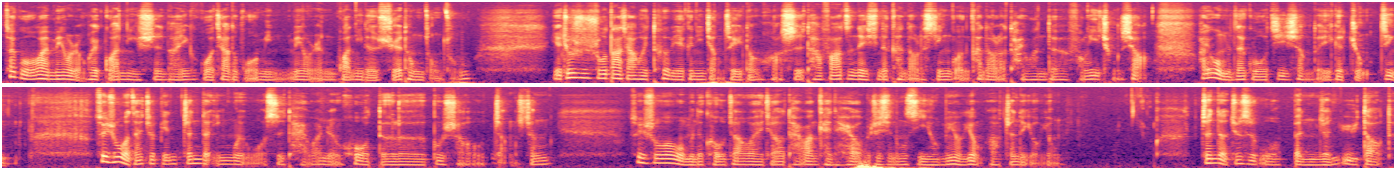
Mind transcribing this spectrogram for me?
在国外没有人会管你是哪一个国家的国民，没有人管你的血统种族。也就是说，大家会特别跟你讲这一段话，是他发自内心的看到了新闻，看到了台湾的防疫成效，还有我们在国际上的一个窘境。所以说，我在这边真的因为我是台湾人，获得了不少掌声。所以说，我们的口罩外交、台湾 can help 这些东西有没有用啊？真的有用，真的就是我本人遇到的。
